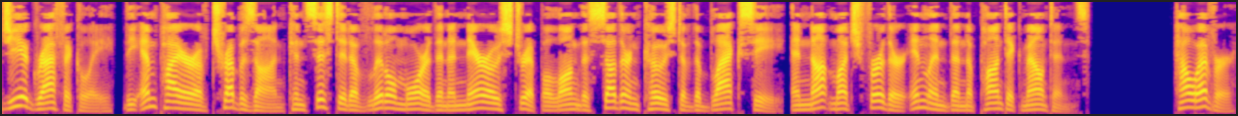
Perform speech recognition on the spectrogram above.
Geographically, the Empire of Trebizond consisted of little more than a narrow strip along the southern coast of the Black Sea, and not much further inland than the Pontic Mountains. However,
